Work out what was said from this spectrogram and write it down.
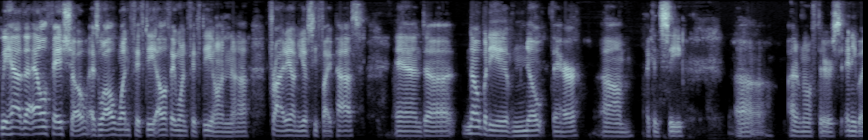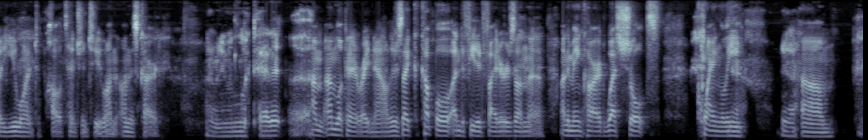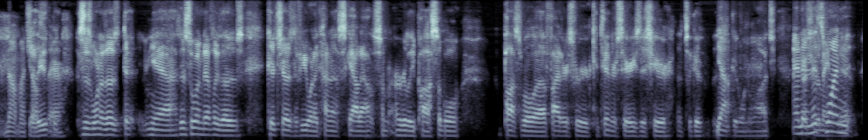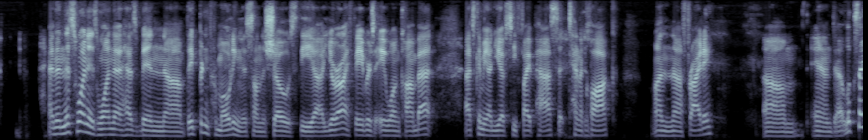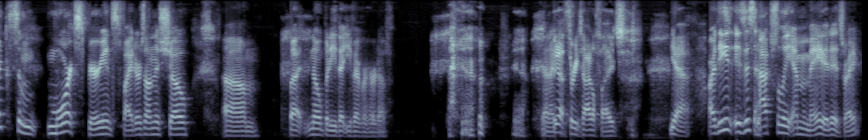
we have the LFA show as well, 150 LFA 150 on uh, Friday on UFC Fight Pass, and uh, nobody of note there. Um, I can see. Uh, I don't know if there's anybody you wanted to call attention to on on this card. I haven't even looked at it. Uh, I'm I'm looking at it right now. There's like a couple undefeated fighters on the on the main card. Wes Schultz, Quang Lee. yeah, Um, not much Yeah, else there. this is one of those. Yeah, this is one definitely those good shows if you want to kind of scout out some early possible possible uh, fighters for your contender series this year. That's a good. This Yeah. a good one to watch. And then especially the this main one, event. and then this one is one that has been uh, they've been promoting this on the shows. The uh, Uriah Faber's A1 Combat. That's gonna be on UFC Fight Pass at ten o'clock on uh, Friday. Um, and uh, looks like some more experienced fighters on this show, um, but nobody that you've ever heard of. Yeah. That I got three see. title fights. Yeah. Are these? Is this actually MMA? It is, right?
